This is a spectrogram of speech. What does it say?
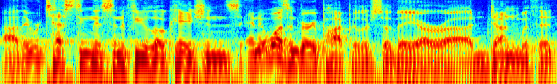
Uh, they were testing this in a few locations and it wasn't very popular, so they are uh, done with it.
